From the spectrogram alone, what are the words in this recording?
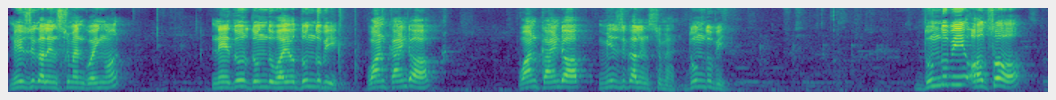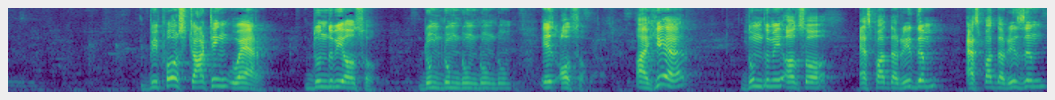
musical instrument going on. Nedur Dundubayo Dundubi. One kind of one kind of musical instrument, Dundubi. Dundubi also, before starting where? Dundubi also. Dum, dum, dum, dum, dum, is also. Uh, here, Dumdumi also, as per the rhythm, as per the rhythm,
